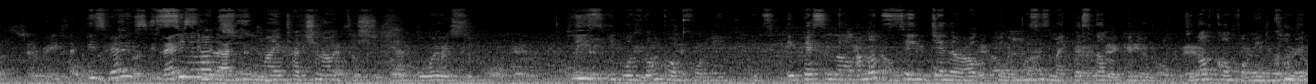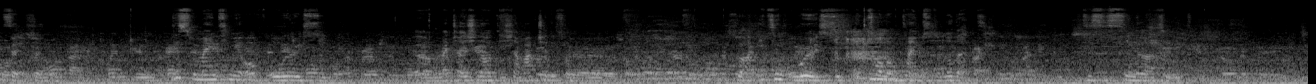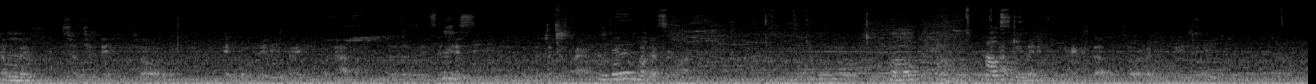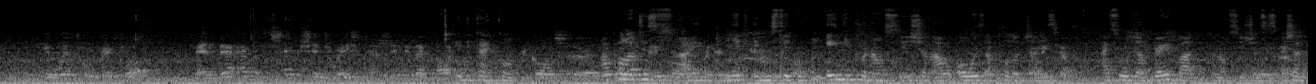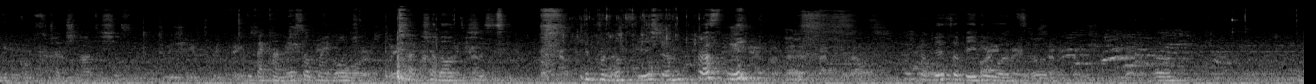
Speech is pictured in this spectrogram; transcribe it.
It's very, it's Very similar, similar to to- my traditional dish, yeah, Owerri soup. Please, it was don't come for me. It's a personal. I'm not saying general opinion. This is my personal opinion. Do not come for me in the comment section. This reminds me of Owerri soup, um, my traditional dish. I'm actually from Owerri, so I've eaten Owerri soup a ton of times to know that this is similar to it. Mm. Such a thing, so it will really make what happens. The nice. I'm very hot. Pomo, cow skin. Mixed up, so everybody's feet. He went to a big club, and they're having the same situation as in the left. Because uh, Apologies if I make a mistake with any pronunciation. I will always apologize. I told you I'm very bad with pronunciations, especially when it comes to traditional dishes. to achieve three things. If I can mess up my own traditional dishes, the pronunciation, trust me, I can mess up any words. So, uh,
